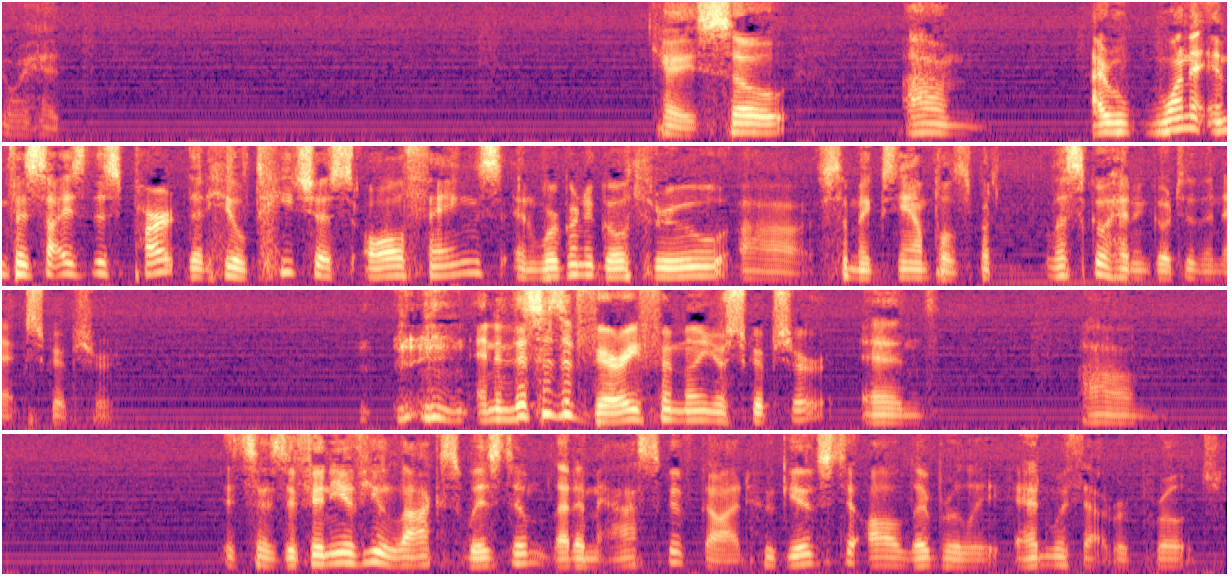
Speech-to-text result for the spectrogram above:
go ahead. Okay, so um, I want to emphasize this part that he'll teach us all things, and we're going to go through uh, some examples. But let's go ahead and go to the next scripture. and this is a very familiar scripture, and um, it says, If any of you lacks wisdom, let him ask of God, who gives to all liberally and without reproach,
